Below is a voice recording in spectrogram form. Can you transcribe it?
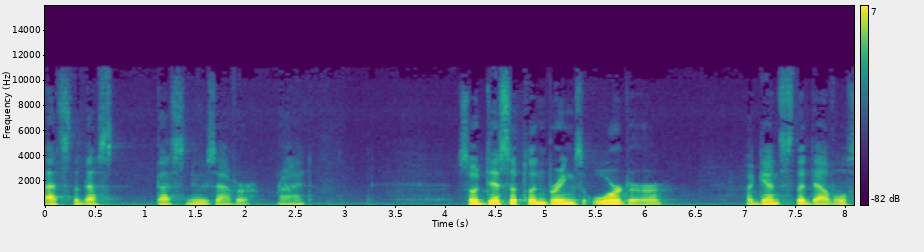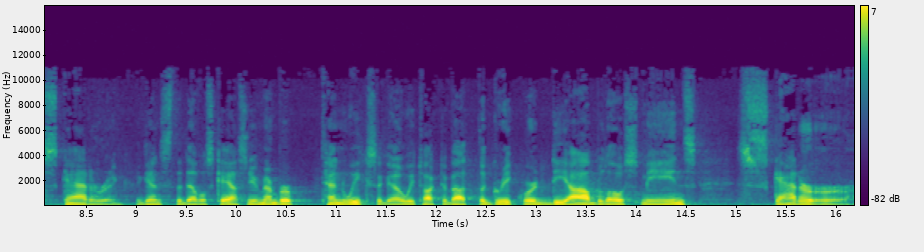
that's the best best news ever, right? So discipline brings order against the devil's scattering, against the devil's chaos. And you remember 10 weeks ago we talked about the Greek word diablos means scatterer.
